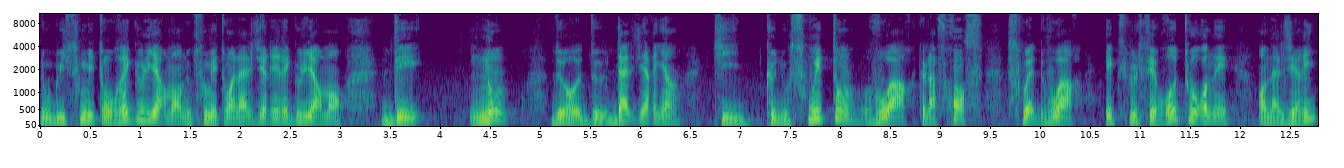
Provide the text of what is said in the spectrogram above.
Nous lui soumettons régulièrement, nous soumettons à l'Algérie régulièrement des noms d'Algériens que nous souhaitons voir, que la France souhaite voir expulsés, retournés en Algérie,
